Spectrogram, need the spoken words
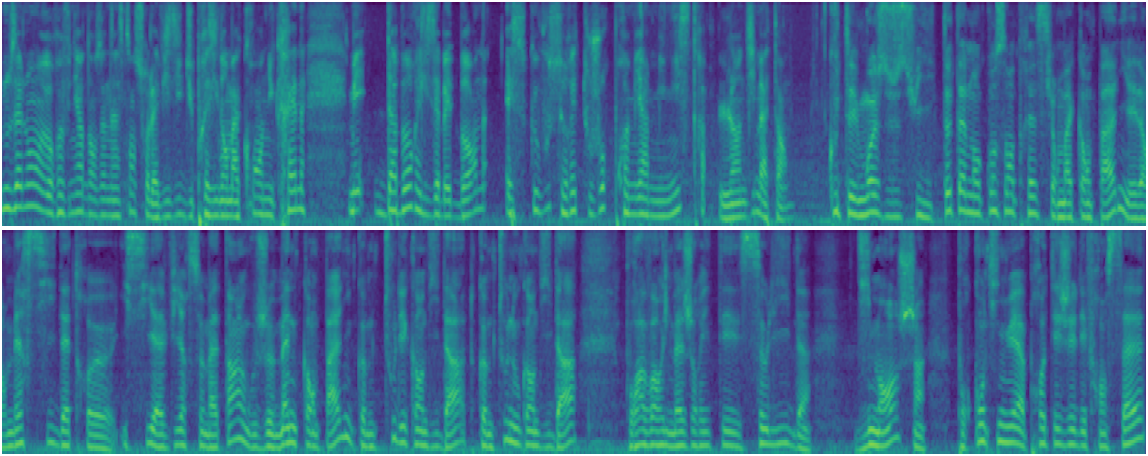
Nous allons euh, revenir dans un instant sur la visite du président Macron en Ukraine. Mais d'abord, Elisabeth Borne, est-ce que vous serez toujours première ministre lundi matin? Écoutez, moi je suis totalement concentré sur ma campagne. Et alors merci d'être euh, ici à Vire ce matin où je mène campagne comme tous les candidats, comme tous nos candidats pour avoir une majorité solide dimanche, pour continuer à protéger les Français,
